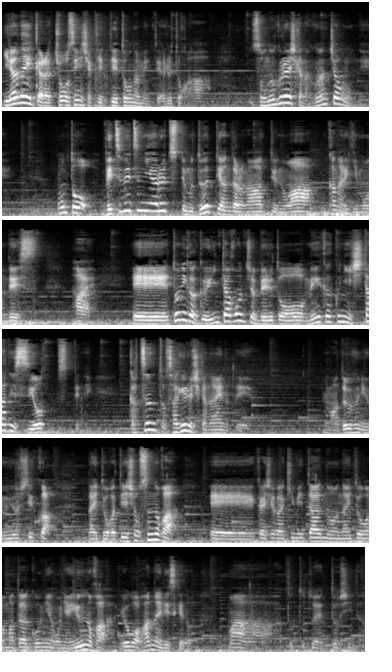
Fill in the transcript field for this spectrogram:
いらないから挑戦者決定トーナメントやるとか。そのぐらいしかなくなっちゃうもんね。本当別々にやるっつってもどうやってやるんだろうなっていうのはかなり疑問です。はい。えー、とにかくインターコンチのベルトを明確にしたですよっつってね。ガツンと下げるしかないので、まあ、どういうふうに運用していくか内藤が提唱するのか、えー、会社が決めたのを内藤がまたゴニャゴニャ言うのかよくわかんないですけどまあとっととやってほしいな。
